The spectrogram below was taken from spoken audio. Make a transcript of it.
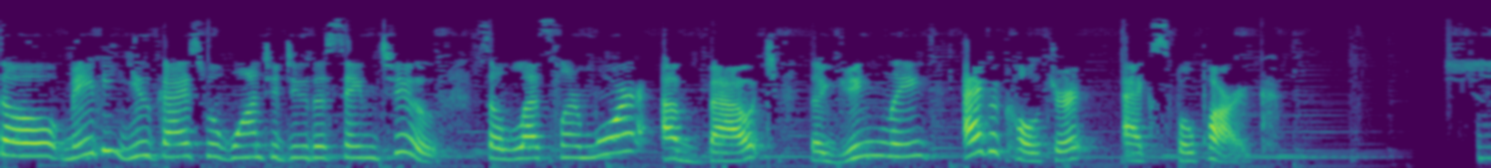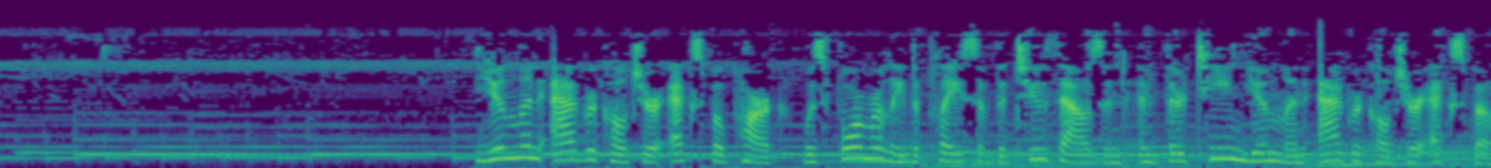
So maybe you guys will want to do the same too. So let's learn more about the Yunlin Agriculture Expo Park. Yunlin Agriculture Expo Park was formerly the place of the 2013 Yunlin Agriculture Expo.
